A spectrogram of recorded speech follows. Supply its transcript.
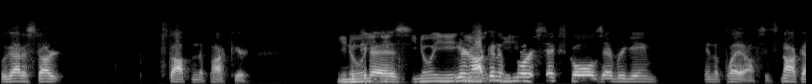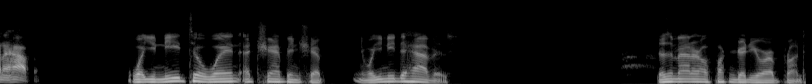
we got to start stopping the puck here. You know, because you, you know what you you're you not going to score six goals every game in the playoffs. It's not going to happen. What you need to win a championship, what you need to have is doesn't matter how fucking good you are up front.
